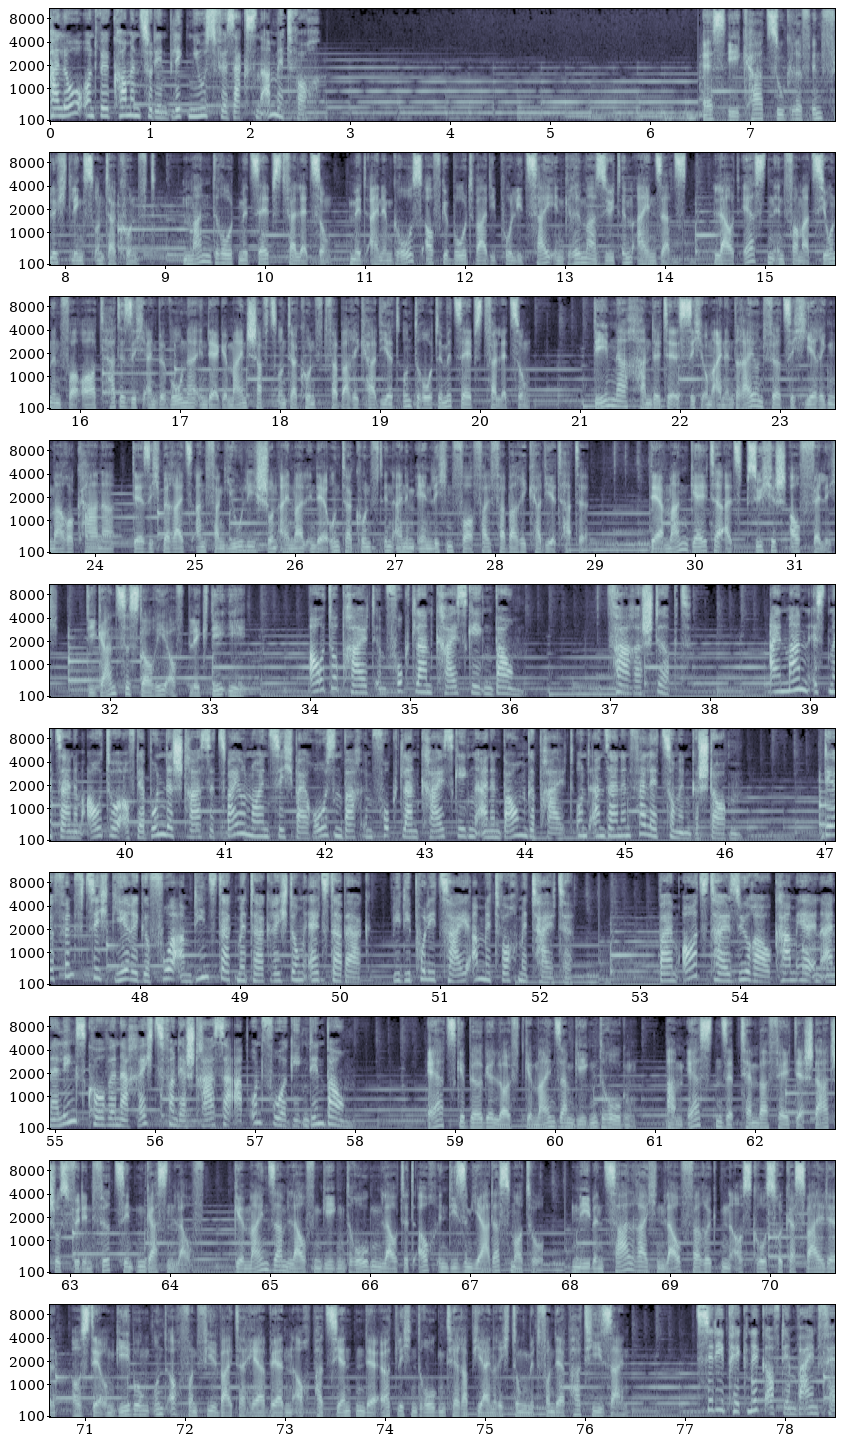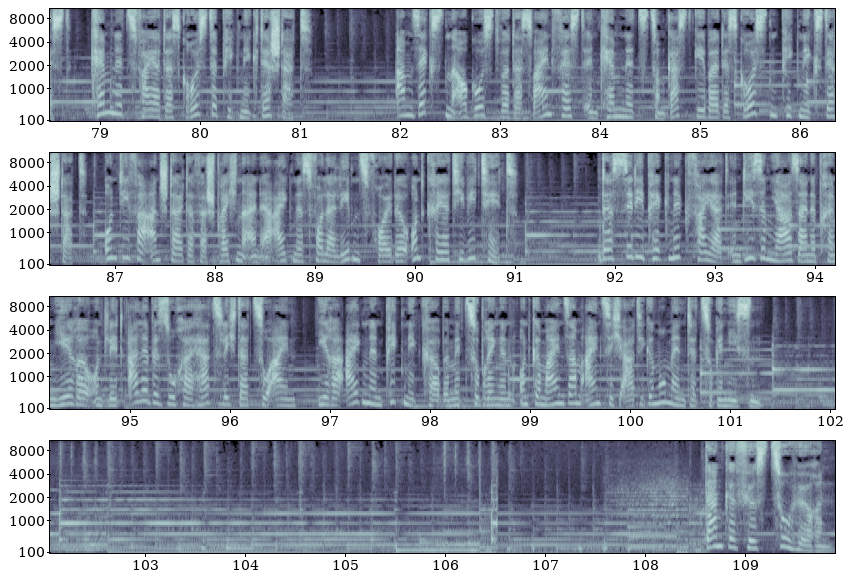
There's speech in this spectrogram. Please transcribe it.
Hallo und willkommen zu den Blick News für Sachsen am Mittwoch. SEK-Zugriff in Flüchtlingsunterkunft. Mann droht mit Selbstverletzung. Mit einem Großaufgebot war die Polizei in Grimma Süd im Einsatz. Laut ersten Informationen vor Ort hatte sich ein Bewohner in der Gemeinschaftsunterkunft verbarrikadiert und drohte mit Selbstverletzung. Demnach handelte es sich um einen 43-jährigen Marokkaner, der sich bereits Anfang Juli schon einmal in der Unterkunft in einem ähnlichen Vorfall verbarrikadiert hatte. Der Mann gelte als psychisch auffällig. Die ganze Story auf blick.de. Auto prallt im Vogtlandkreis gegen Baum. Fahrer stirbt. Ein Mann ist mit seinem Auto auf der Bundesstraße 92 bei Rosenbach im Vogtlandkreis gegen einen Baum geprallt und an seinen Verletzungen gestorben. Der 50-Jährige fuhr am Dienstagmittag Richtung Elsterberg, wie die Polizei am Mittwoch mitteilte. Beim Ortsteil Syrau kam er in einer Linkskurve nach rechts von der Straße ab und fuhr gegen den Baum. Erzgebirge läuft gemeinsam gegen Drogen. Am 1. September fällt der Startschuss für den 14. Gassenlauf. Gemeinsam laufen gegen Drogen lautet auch in diesem Jahr das Motto. Neben zahlreichen Laufverrückten aus Großrückerswalde, aus der Umgebung und auch von viel weiter her werden auch Patienten der örtlichen Drogentherapieeinrichtung mit von der Partie sein. City Picknick auf dem Weinfest. Chemnitz feiert das größte Picknick der Stadt. Am 6. August wird das Weinfest in Chemnitz zum Gastgeber des größten Picknicks der Stadt und die Veranstalter versprechen ein Ereignis voller Lebensfreude und Kreativität. Das City Picknick feiert in diesem Jahr seine Premiere und lädt alle Besucher herzlich dazu ein, ihre eigenen Picknickkörbe mitzubringen und gemeinsam einzigartige Momente zu genießen. Danke fürs Zuhören.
